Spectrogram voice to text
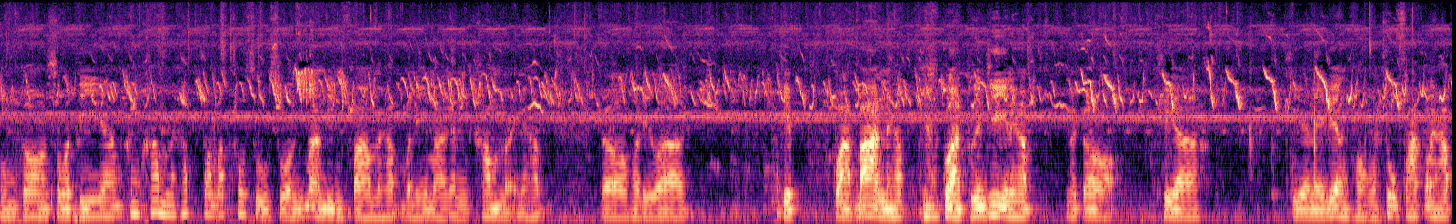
ผมก็สวัสดียามค่ำๆนะครับ ตอนรับเข้าสู่สวนวิมานดินฟาร์มนะครับ วันนี้มากันค่ำหน่อยนะครับ ก็พอดีว่าเก็บกวาดบ้านนะครับเก็บกวาดพื้นที่นะครับ แล้วก็เคลียร์เคลียร์ในเรื่องของตู้ฟักนะครับ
